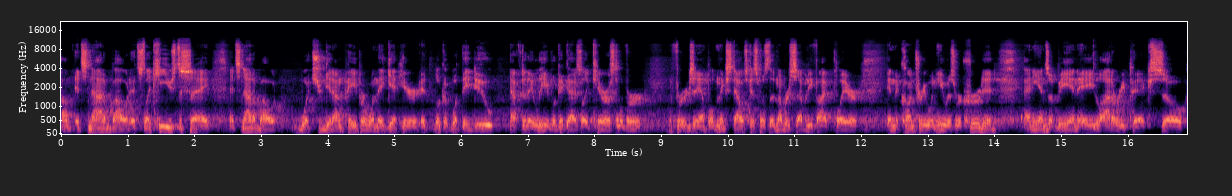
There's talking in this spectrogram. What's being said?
Um, it's not about. It's like he used to say. It's not about what you get on paper when they get here. It, look at what they do after they leave. Look at guys like Caris LeVert, for example. Nick Stauskas was the number 75 player in the country when he was recruited, and he ends up being a lottery pick. So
